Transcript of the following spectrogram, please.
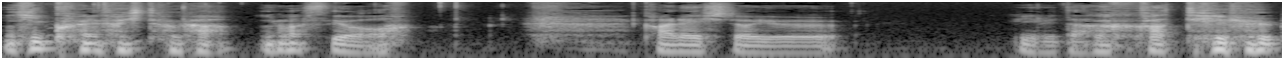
いい声の人がいますよ。彼氏というフィルターがかかっている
